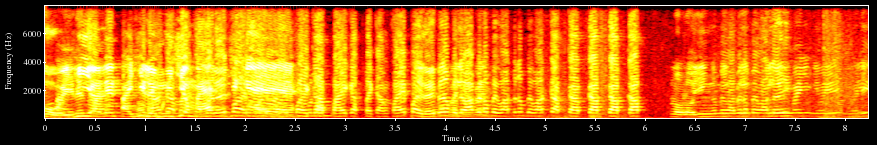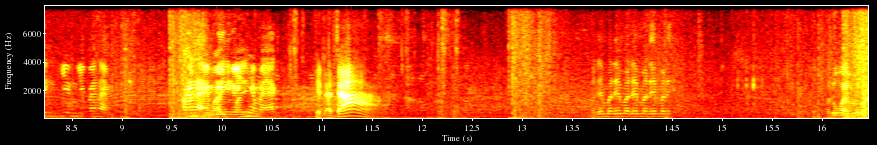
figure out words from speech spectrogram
โอ้ยเฮียเล่นไปเฮียเลยมึงเฮียแม็กซ์แกไปกลับไปกลับไปกลางไฟไปเลยไม่ต้องไปวัดไม่ต้องไปวัดไม่ต้องไปวัดกลับกลับกลับกลับกลับโหลโหลยิงไม่ต้องไปวัดเลยไปไหนมาไอ้เหี้ยแม็กเห็นแล้วจ้ามาดิมาดิมาดิมาดิมาดิมาลุกไปลุกไป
